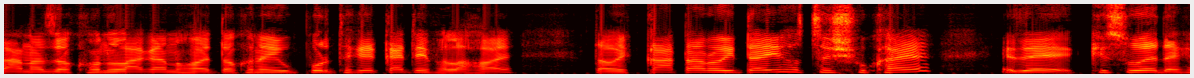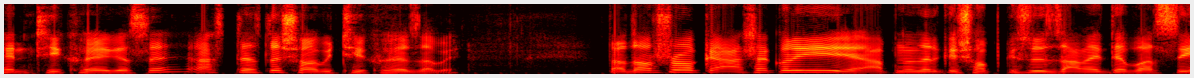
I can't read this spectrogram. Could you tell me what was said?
দানা যখন লাগানো হয় তখন এই উপর থেকে কেটে ফেলা হয়। তা ওই কাটার ওইটাই হচ্ছে শুকায় এই যে কিছু দেখেন ঠিক হয়ে গেছে, আস্তে আস্তে সবই ঠিক হয়ে যাবে। তা দর্শক, আশা করি আপনাদেরকে সব কিছু জানাইতে পারছি।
